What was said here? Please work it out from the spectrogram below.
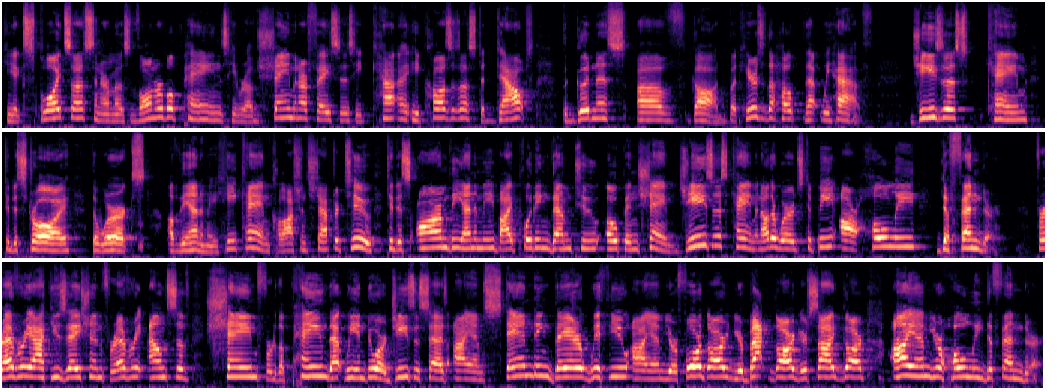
He exploits us in our most vulnerable pains. He rubs shame in our faces. He, ca- he causes us to doubt the goodness of God. But here's the hope that we have Jesus came to destroy the works of the enemy. He came, Colossians chapter 2, to disarm the enemy by putting them to open shame. Jesus came, in other words, to be our holy defender. For every accusation, for every ounce of shame, for the pain that we endure, Jesus says, I am standing there with you. I am your foreguard, your back guard, your side guard. I am your holy defender.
